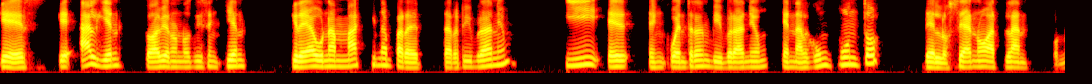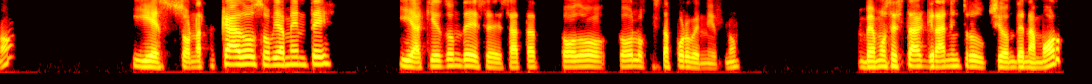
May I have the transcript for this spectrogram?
que es que alguien, todavía no nos dicen quién, crea una máquina para detectar vibranium y eh, encuentran vibranium en algún punto del océano Atlántico, ¿no? Y es, son atacados, obviamente, y aquí es donde se desata todo, todo lo que está por venir, ¿no? Vemos esta gran introducción de Namor,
